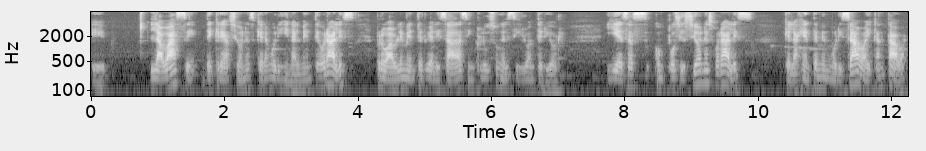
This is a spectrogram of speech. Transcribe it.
eh, la base de creaciones que eran originalmente orales, probablemente realizadas incluso en el siglo anterior. Y esas composiciones orales que la gente memorizaba y cantaba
